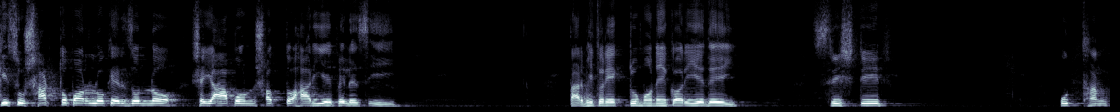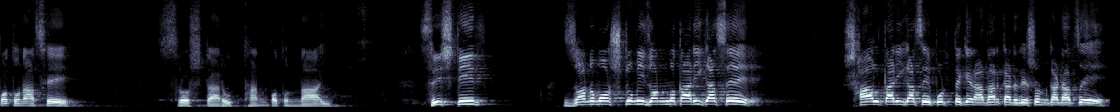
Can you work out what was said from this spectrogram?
কিছু স্বার্থপর লোকের জন্য সেই আপন সত্য হারিয়ে ফেলেছি। তার ভিতরে একটু মনে করিয়ে দেই, সৃষ্টির উত্থান পতন আছে, স্রষ্টার উত্থান পতন নাই। সৃষ্টির জন্মাষ্টমী জন্ম তারিখ আছে। সাল তারিখ আছে, প্রত্যেকের আধার কার্ড, রেশন কার্ড আছে।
